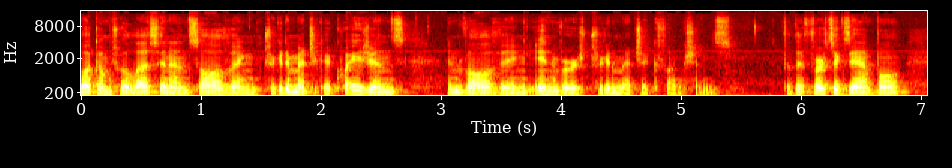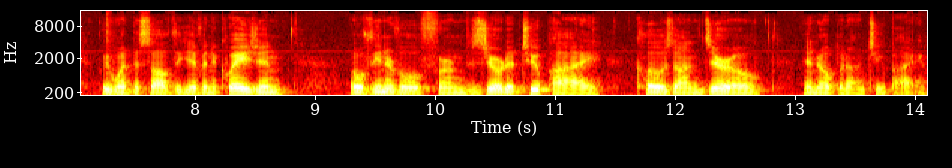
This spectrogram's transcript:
Welcome to a lesson on solving trigonometric equations involving inverse trigonometric functions. For the first example, we want to solve the given equation over the interval from 0 to 2 pi, closed on 0 and open on 2 pi.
